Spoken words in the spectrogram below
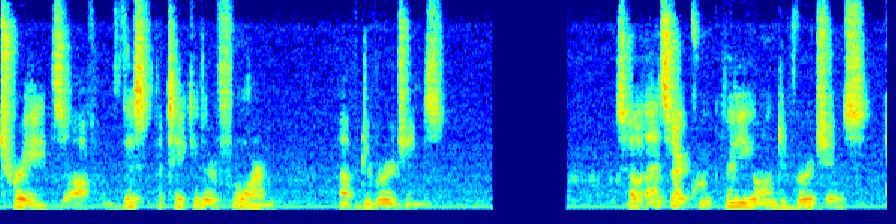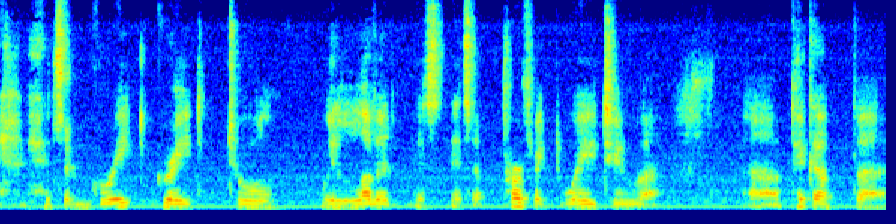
trades off of this particular form of divergence. So that's our quick video on divergence. It's a great, great tool. We love it. It's, it's a perfect way to uh, uh, pick up uh,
